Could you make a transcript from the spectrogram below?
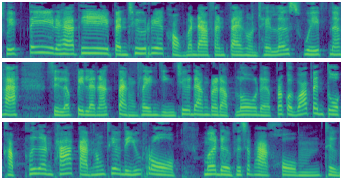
Swiftie นะคะที่เป็นชื่อเรียกของบรรดาแฟนๆของ Taylor Swift นะคะศิลปินและนักแต่งเพลงหญิงชื่อดังระดับโลกเนี่ยปรากฏว่าเป็นตัวขับเคลื่อนภาคการท่องเที่ยวในยุโรป เมื่อเดือนพฤษภาคม ถึง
